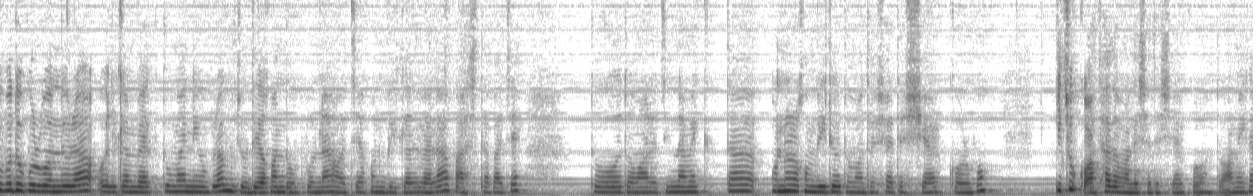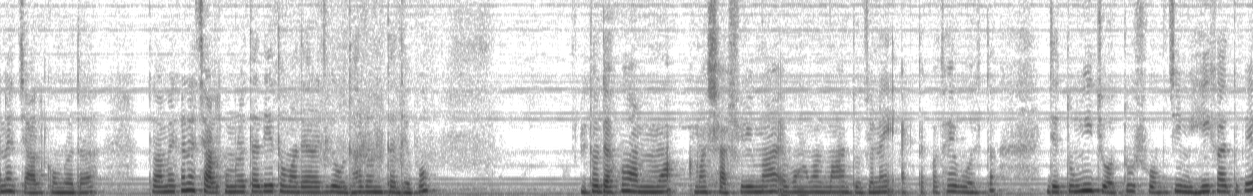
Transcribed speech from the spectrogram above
শুভ দুপুর বন্ধুরা welcome back to my new blog যদি এখন দুপুর না, হচ্ছে এখন বিকেলবেলা পাঁচটা বাজে। তো তোমার হচ্ছে আমি একটা অন্যরকম ভিডিও তোমাদের সাথে শেয়ার করব। কিছু কথা তোমাদের সাথে শেয়ার করব। তো আমি এখানে চাল কুমড়োটা, তো আমি এখানে চাল কুমড়োটা দিয়ে তোমাদের আজকে উদাহরণটা দেবো। তো দেখো, আমা, আমার শাশুড়ি মা এবং আমার মা দুজনেই একটা কথাই বলতো যে, তুমি যত সবজি মিহি কাটবে,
